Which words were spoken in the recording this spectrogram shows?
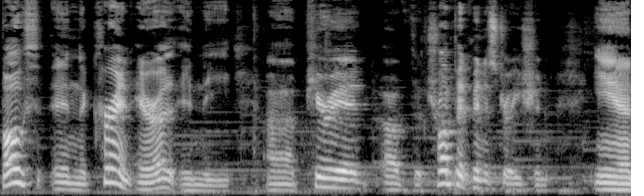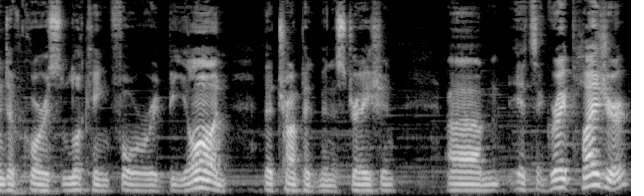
both in the current era, in the uh, period of the Trump administration, and of course, looking forward beyond the Trump administration. Um, it's a great pleasure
